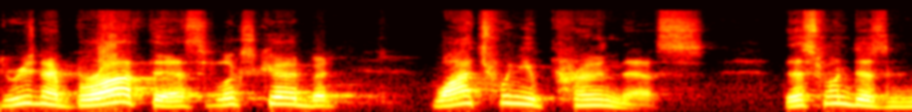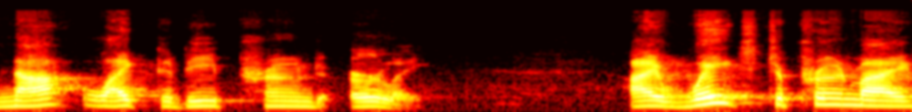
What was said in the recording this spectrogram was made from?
the reason I brought this, it looks good, but watch when you prune this. This one does not like to be pruned early. I wait to prune my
